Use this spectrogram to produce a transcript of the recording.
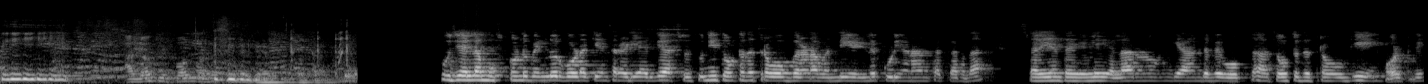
ಅಲ್ಲೋಗಿ ಫೋನ್ ಮಾಡಿ. ಪೂಜೆ ಎಲ್ಲ ಮುಗಿಸ್ಕೊಂಡು ಬೆಂಗಳೂರು ಗೋಡಕ್ಕೆ ಅಂತ ರೆಡಿ ಆದ್ವಿ. ಅಷ್ಟು ಸುನಿ ತೋಟದ ಹತ್ರ ಹೋಗಿ ಬರೋಣ ಬಂದು ಎಳ್ಳೆ ಕುಡಿಯೋಣ ಅಂತ ಕರ್ದ. ಸರಿ ಅಂತ ಹೇಳಿ ಎಲ್ಲಾರು ಹಂಗೆ ಅಂದವೇ ಹೋಗ್ತಾ ತೋಟದ ಹತ್ರ ಹೋಗಿ ಹೊರಟ್ವಿ.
